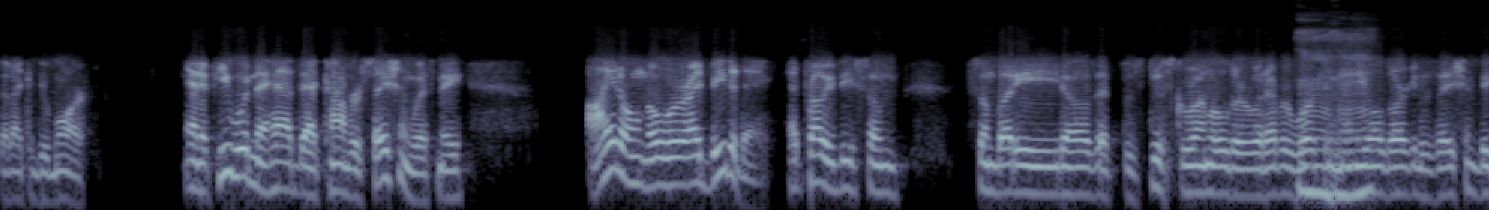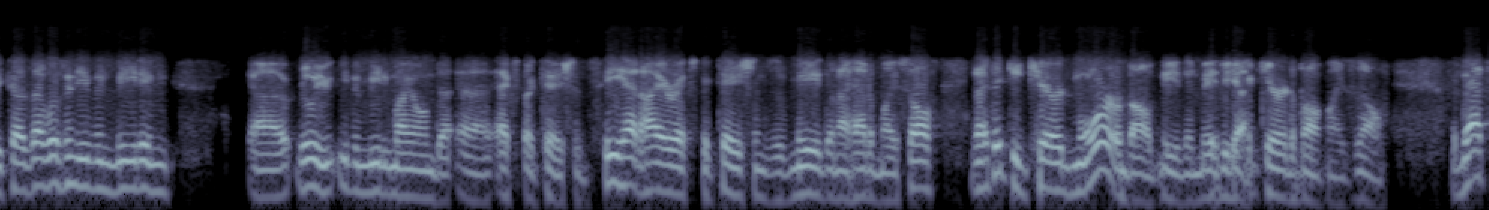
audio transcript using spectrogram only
that I can do more." And if he wouldn't have had that conversation with me, I don't know where I'd be today. I'd probably be some somebody you know that was disgruntled or whatever working mm-hmm. in any old organization because I wasn't even meeting uh, really even meeting my own uh, expectations. He had higher expectations of me than I had of myself, and I think he cared more about me than maybe I cared about myself. And that's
